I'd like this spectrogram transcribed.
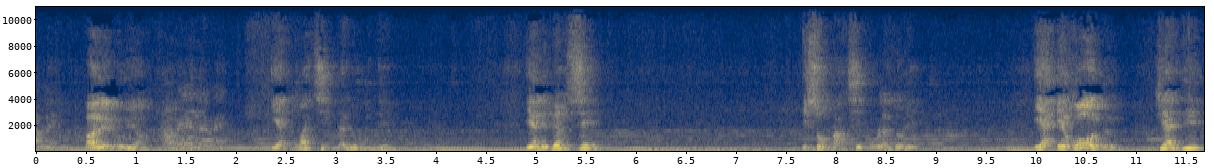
Amen. Alléluia. Amen. Amen. Il y a trois types d'adorateurs. Il y a les bergers. Ils sont partis pour l'adorer. Il y a Hérode qui a dit,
